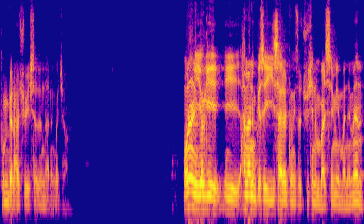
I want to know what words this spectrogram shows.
분별할 수 있어야 된다는 거죠. 오늘 여기 이 하나님께서 이사야를 통해서 주시는 말씀이 뭐냐면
